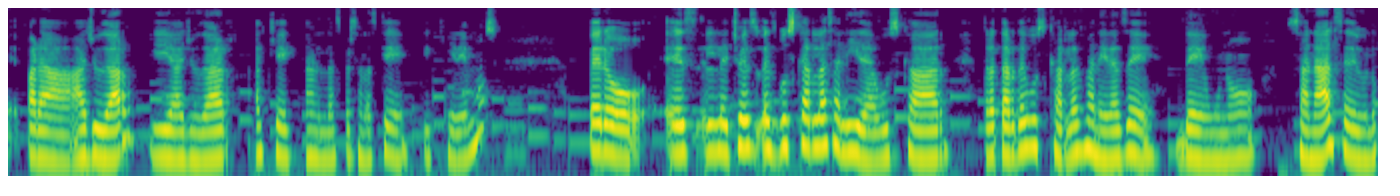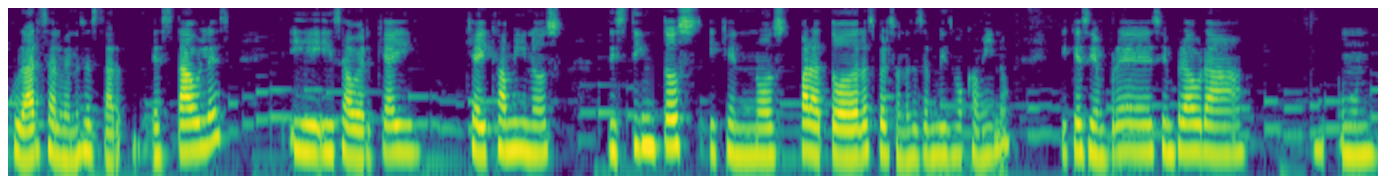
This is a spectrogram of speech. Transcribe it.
eh, para ayudar y ayudar a, que, a las personas que, queremos. Pero es, el hecho es, buscar la salida, buscar, tratar de buscar las maneras de, de uno sanarse, de uno curarse, al menos estar estables y, saber que hay, que hay caminos distintos y que no para todas las personas es el mismo camino y que siempre, siempre habrá un,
